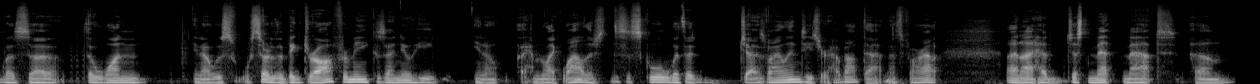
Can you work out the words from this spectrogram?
was uh, the one, you know, was, was sort of the big draw for me because I knew he, you know, I'm like, wow, there's this is a school with a jazz violin teacher. How about that? That's far out. And I had just met Matt. Um,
